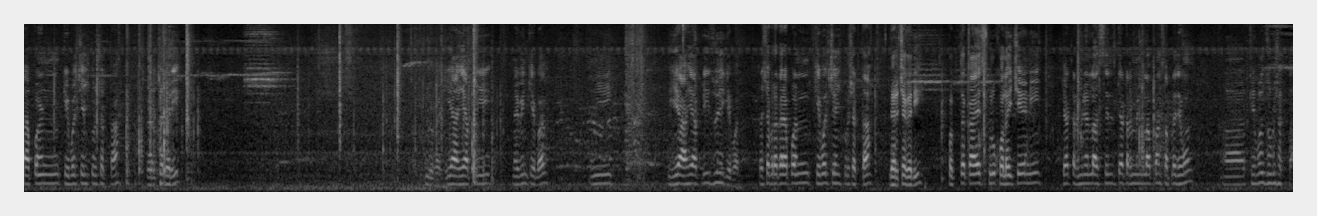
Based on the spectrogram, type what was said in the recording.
आपण केबल चेंज करू शकता घरच्या घरी. बघा ही आहे आपली नवीन केबल आणि ही आहे आपली जुनी केबल तशा प्रकारे आपण केबल चेंज करू शकता घरच्या घरी. फक्त काय स्क्रू खोलायचे आणि ज्या टर्मिनलला असेल त्या टर्मिनलला आपण सप्लाय देऊन केबल जोडू शकता.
